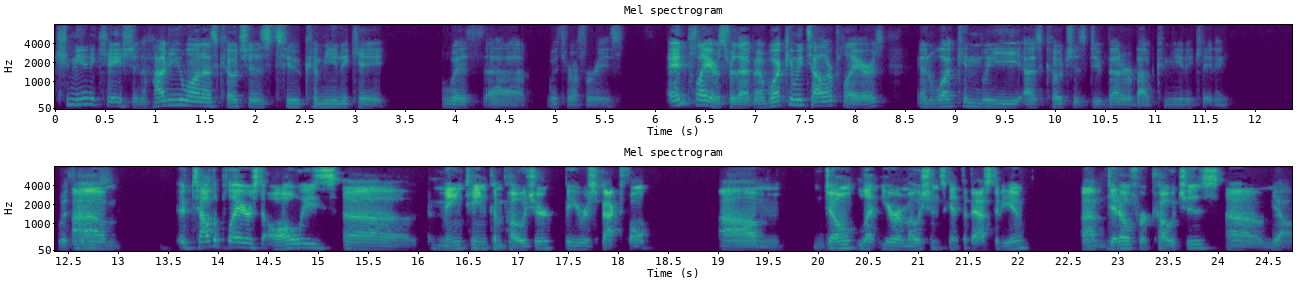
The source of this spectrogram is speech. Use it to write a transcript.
communication. How do you want us coaches to communicate with uh, with referees and players for that, man? What can we tell our players, and what can we as coaches do better about communicating with? Um, tell the players to always uh, maintain composure, be respectful. Um, don't let your emotions get the best of you. Um, Ditto for coaches. Um, yeah.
